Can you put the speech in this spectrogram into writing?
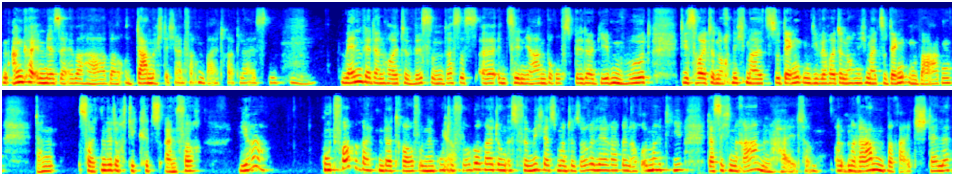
einen Anker in mir selber habe. Und da möchte ich einfach einen Beitrag leisten. Mhm wenn wir denn heute wissen, dass es äh, in zehn Jahren Berufsbilder geben wird, die es heute noch nicht mal zu denken, die wir heute noch nicht mal zu denken wagen, dann sollten wir doch die Kids einfach, ja, gut vorbereiten darauf. Und eine gute ja. Vorbereitung ist für mich als Montessori-Lehrerin auch immer die, dass ich einen Rahmen halte und einen Rahmen bereitstelle,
